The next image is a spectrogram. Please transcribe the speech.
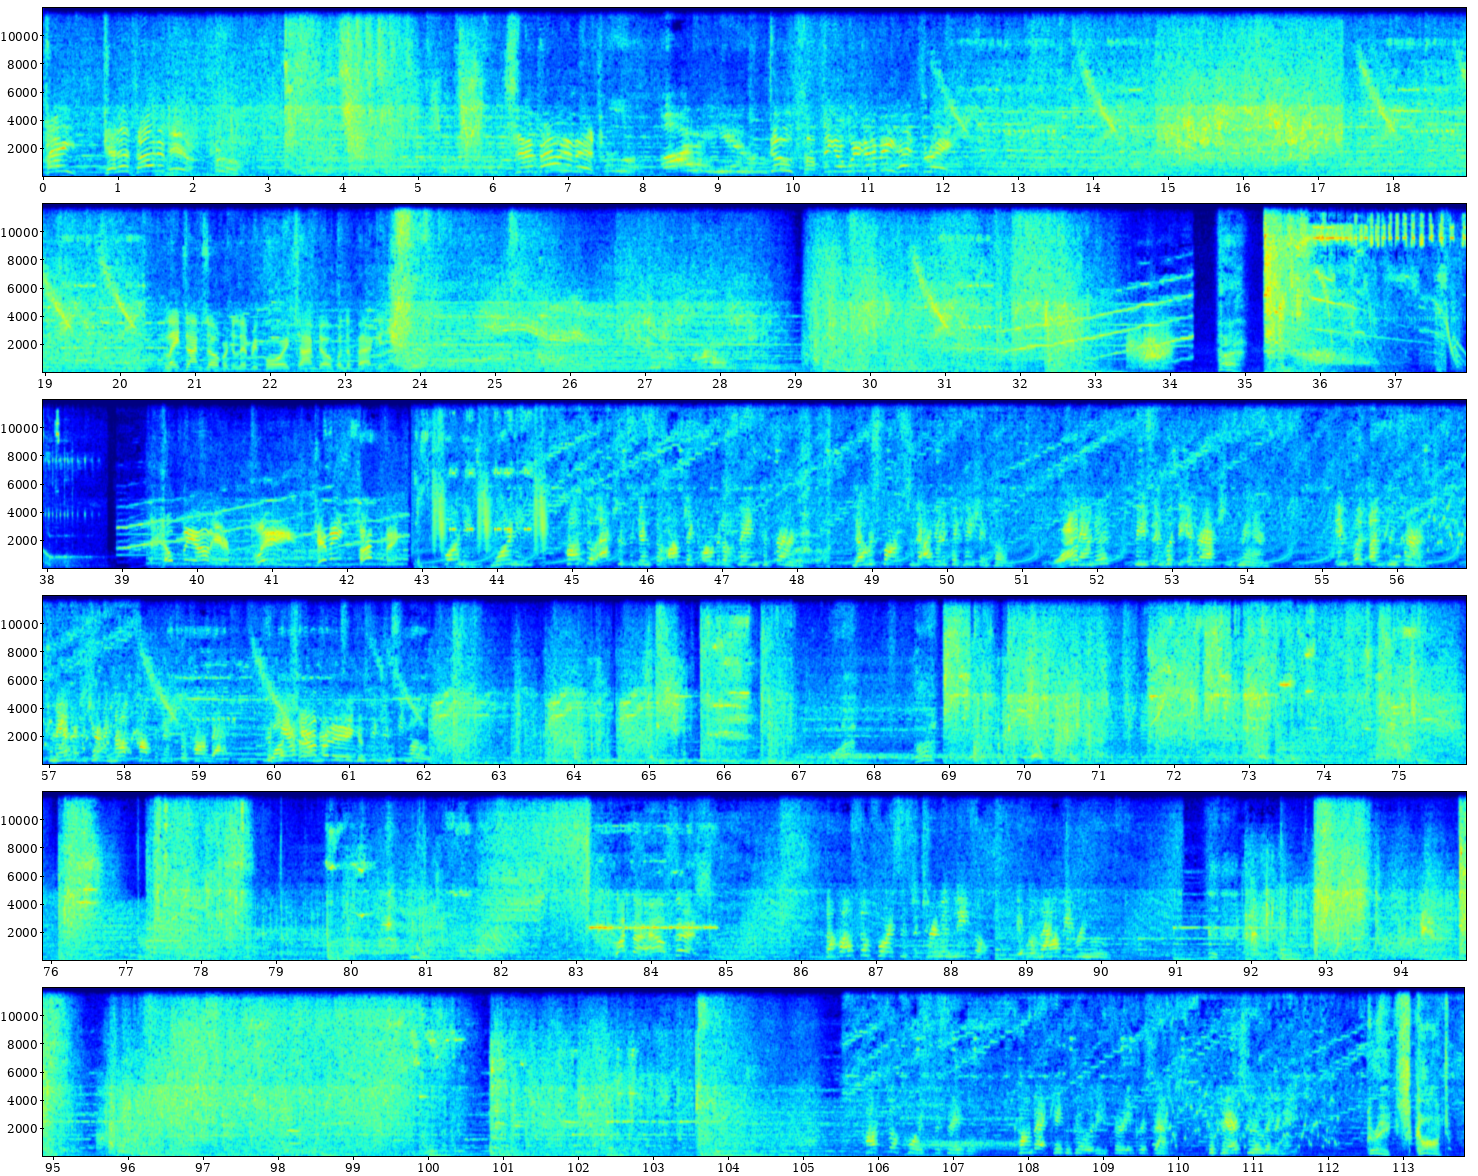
Hey! Get us out of here! Out of it! Who are you? Do something or we're gonna be head straight! Playtime's over, delivery boy. Time to open the package. Object orbital plane confirmed. No response to the identification code. What? Commander, please input the interaction command. Input unconfirmed. Commander determined not competent for combat. Prepare What's for emergency happening? contingency mode. What? Huh? hostile force is determined lethal. It will now be removed. Hostile force disabled. Combat capability 30%. Prepare to eliminate. Great Scott!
